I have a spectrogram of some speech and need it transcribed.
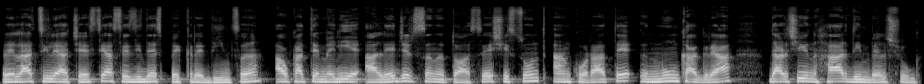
Relațiile acestea se zidesc pe credință, au ca temelie alegeri sănătoase și sunt ancorate în munca grea, dar și în har din belșug.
